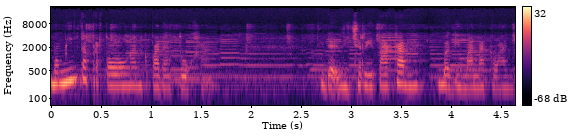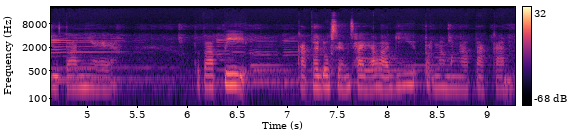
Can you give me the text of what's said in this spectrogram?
meminta pertolongan kepada Tuhan. Tidak diceritakan bagaimana kelanjutannya ya. Tetapi kata dosen saya lagi pernah mengatakan,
